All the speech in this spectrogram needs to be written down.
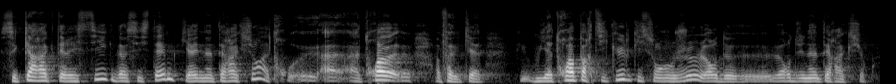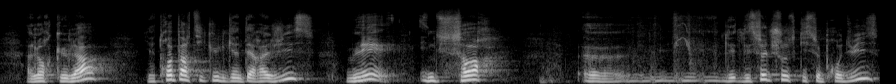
c'est caractéristique d'un système qui a une interaction à, trois, enfin, où il y a trois particules qui sont en jeu lors, d'une interaction. Alors que là, il y a trois particules qui interagissent, mais il sort. Euh, les, les seules choses qui se produisent,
